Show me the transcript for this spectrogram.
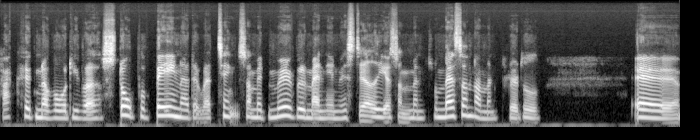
trækøkkener, hvor de var stod på ben, og det var ting som et møbel, man investerede i, og som man tog masser, når man flyttede. Øh,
